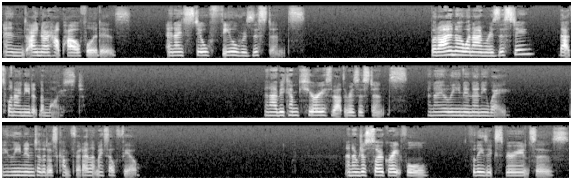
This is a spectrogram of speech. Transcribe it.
and I know how powerful it is, and I still feel resistance. But I know when I'm resisting, that's when I need it the most. And I become curious about the resistance and I lean in anyway. I lean into the discomfort. I let myself feel. And I'm just so grateful for these experiences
